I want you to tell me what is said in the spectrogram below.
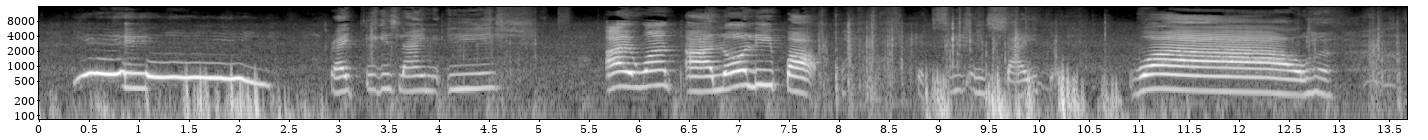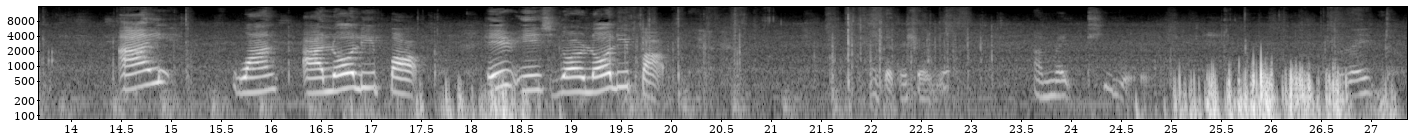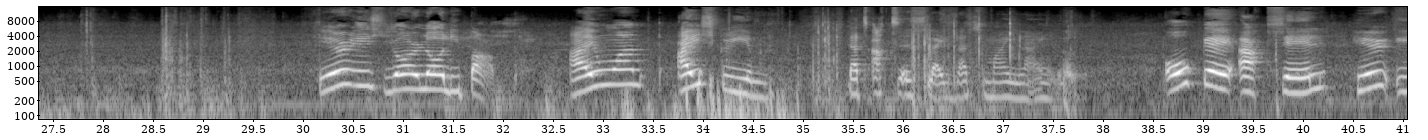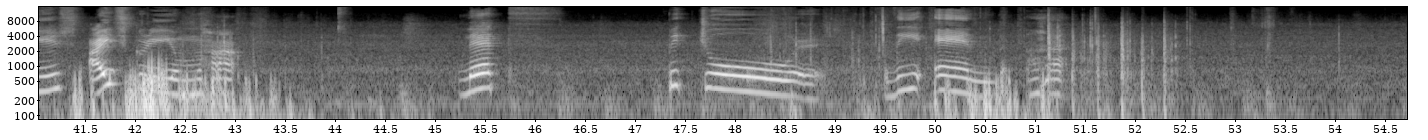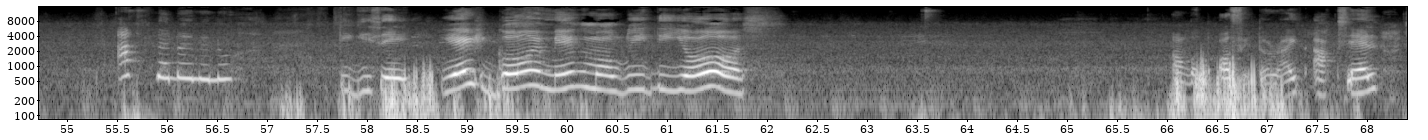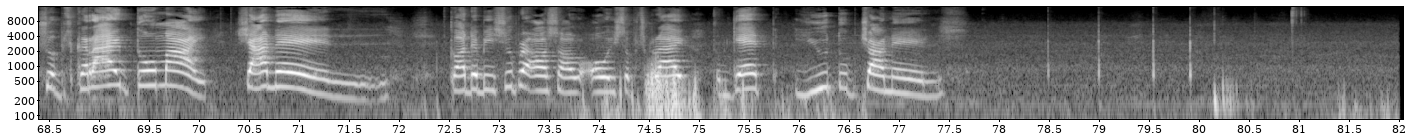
Yay! Right, Piggy's line is I want a lollipop. Let's see inside. Wow! I want a lollipop. Here is your lollipop. I'm gonna show you. I'm right here. Right. Here is your lollipop. I want ice cream. That's Axl's line. That's my line. Okay, Axl. Here is ice cream. Let's picture. Say, yes, go and make more videos. I'm going off it, alright? Axel, subscribe to my channel. Gotta be super awesome. Always subscribe to get YouTube channels.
